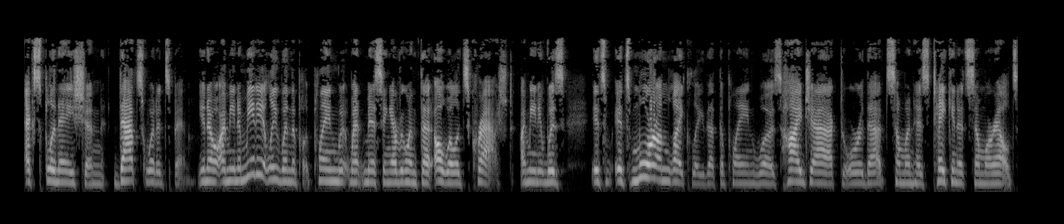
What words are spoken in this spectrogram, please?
explanation that's what it's been you know i mean immediately when the plane w- went missing everyone thought oh well it's crashed i mean it was it's it's more unlikely that the plane was hijacked or that someone has taken it somewhere else.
